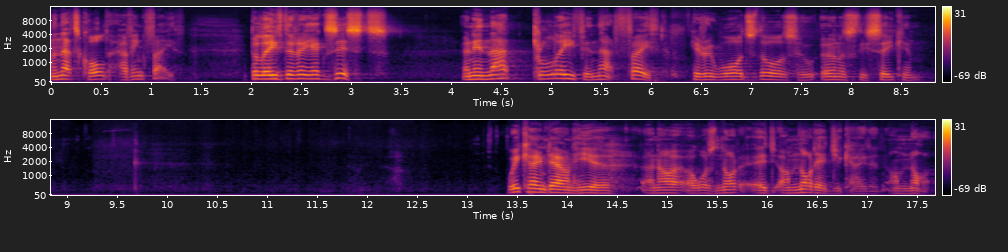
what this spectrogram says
And that's called having faith. Believe that He exists. And in that belief, in that faith, He rewards those who earnestly seek Him. We came down here, and I, I was not. Edu- I'm not educated. I'm not.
